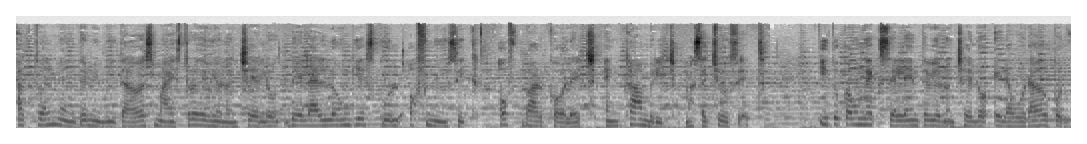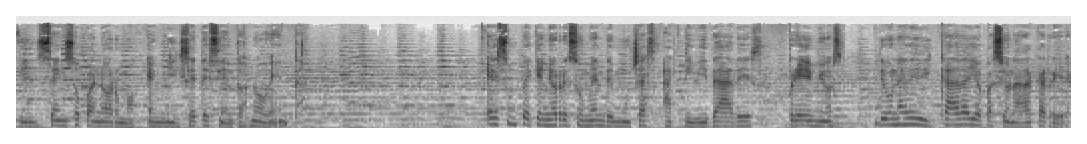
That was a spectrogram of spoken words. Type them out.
Actualmente mi invitado es maestro de violonchelo de la Longy School of Music of Bar College en Cambridge, Massachusetts, y toca un excelente violonchelo elaborado por Vincenzo Panormo en 1790. Es un pequeño resumen de muchas actividades, premios, de una dedicada y apasionada carrera.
